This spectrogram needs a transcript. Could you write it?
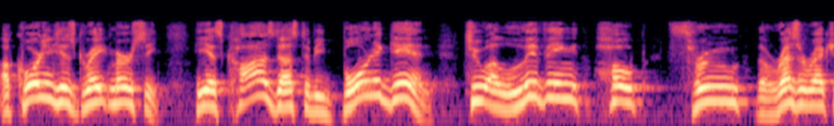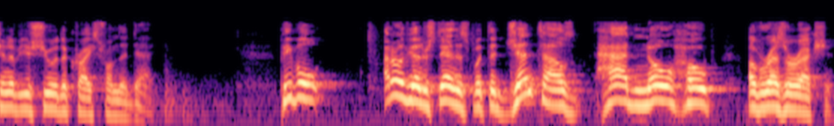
According to his great mercy, he has caused us to be born again to a living hope through the resurrection of Yeshua the Christ from the dead. People, I don't know if you understand this, but the Gentiles had no hope of resurrection.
